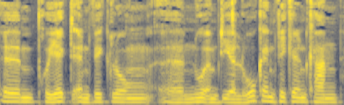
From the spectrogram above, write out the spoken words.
ähm, Projektentwicklungen äh, nur im Dialog entwickeln kann.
